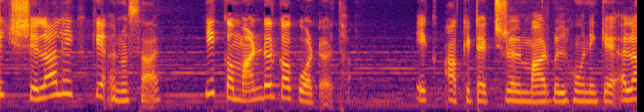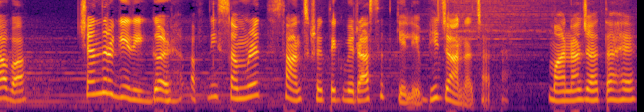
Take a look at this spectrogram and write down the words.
एक शिलालेख के अनुसार ये कमांडर का क्वार्टर था। एक आर्किटेक्चरल मार्बल होने के अलावा चंद्रगिरी गढ़ अपनी समृद्ध सांस्कृतिक विरासत के लिए भी जाना जाता है। माना जाता है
